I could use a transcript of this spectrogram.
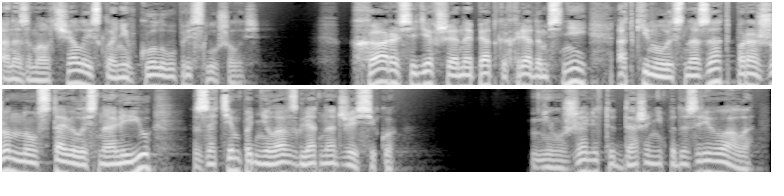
Она замолчала и, склонив голову, прислушалась. Хара, сидевшая на пятках рядом с ней, откинулась назад, пораженно уставилась на Алию, затем подняла взгляд на Джессику. «Неужели ты даже не подозревала?» —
